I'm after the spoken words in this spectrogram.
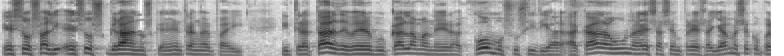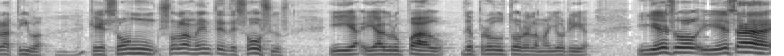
esos, esos granos que entran al país y tratar de ver, buscar la manera cómo subsidiar a cada una de esas empresas, llámese cooperativa, que son solamente de socios y, agrupados de productores la mayoría. Y eso y esas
